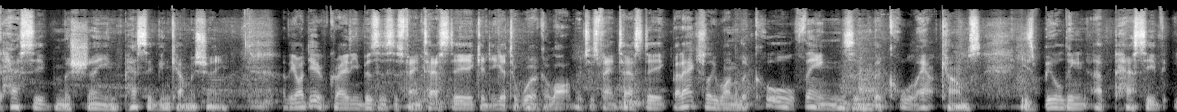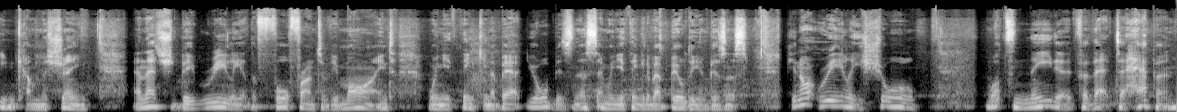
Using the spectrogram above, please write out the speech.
passive machine, passive income machine. The idea of creating a business is fantastic and you get to work a lot, which is fantastic. But actually, one of the cool things and the cool outcomes is building a passive income machine. And that should be really at the forefront of your mind when you're thinking about your business and when you're thinking about building a business. If you're not really sure what's needed for that to happen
